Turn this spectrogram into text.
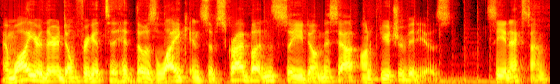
And while you're there, don't forget to hit those like and subscribe buttons so you don't miss out on future videos. See you next time.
